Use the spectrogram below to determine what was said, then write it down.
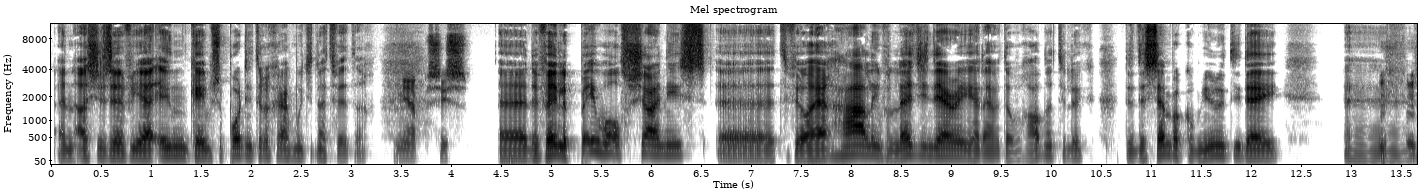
en als je ze via in-game support niet terugkrijgt, moet je naar Twitter. Ja, precies. Eh, de vele paywall shinies, eh, te veel herhaling van Legendary, ja, daar hebben we het over gehad natuurlijk. De December Community Day. Eh, eh,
